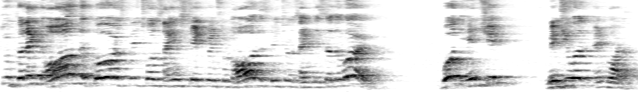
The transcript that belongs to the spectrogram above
to collect all the core spiritual science statements from all the spiritual scientists of the world, both ancient, medieval, and modern.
